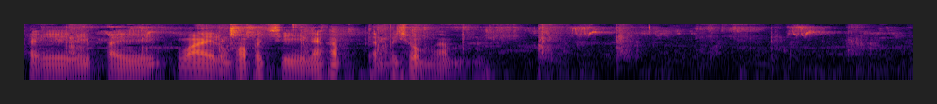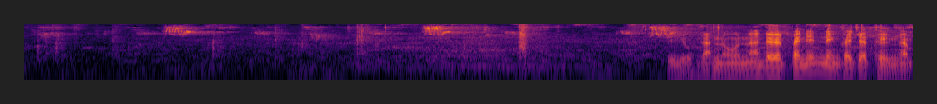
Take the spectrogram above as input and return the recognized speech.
ไปไปไหว้หลวงพ่อประชีนะครับท่านผู้ชมครับ จะอยู่ด้านโน้นนะ เดินไปนิดหนึ่งก็จะถึงครับ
